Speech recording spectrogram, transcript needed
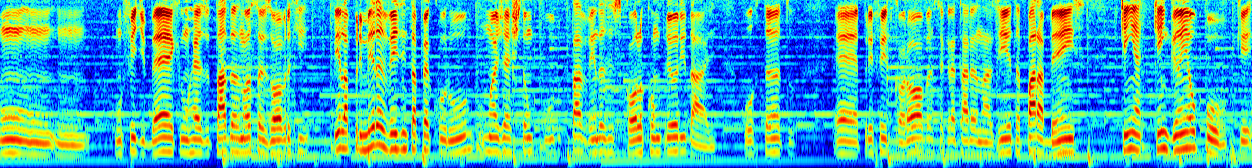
um, um um feedback, um resultado das nossas obras que pela primeira vez em Itapecuru uma gestão pública está vendo as escolas como prioridade. Portanto, é, prefeito Coroba, secretária Nazita, parabéns. Quem, é, quem ganha é o povo, porque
